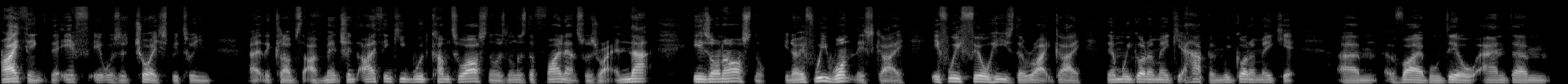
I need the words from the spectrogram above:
I think that if it was a choice between uh, the clubs that I've mentioned, I think he would come to Arsenal as long as the finance was right. And that is on Arsenal. You know, if we want this guy, if we feel he's the right guy, then we got to make it happen. We got to make it um, a viable deal. And um,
